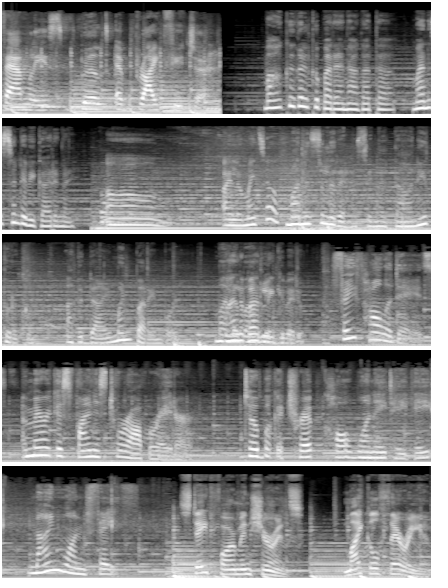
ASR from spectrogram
families build a bright future. വാക്കുകൾക്ക് പറയാനാകാത്ത മനസ്സിന്റെ വികാരങ്ങൾ ഐ ലവ് മൈ സെൽഫ് മനസ്സിലെ രഹസ്യങ്ങൾ താനേ തുറക്കും അത് ഡയമണ്ട് പറയുമ്പോൾ മലബാറിലേക്ക് വരും Faith Holidays, America's finest tour operator. to book a trip, call 1 888 91 Faith. State Farm Insurance. Michael Therian.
